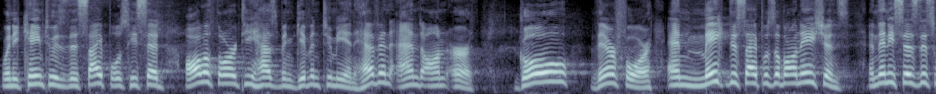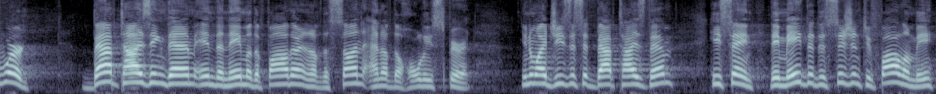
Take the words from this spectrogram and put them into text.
when he came to his disciples, he said, All authority has been given to me in heaven and on earth. Go, therefore, and make disciples of all nations. And then he says this word baptizing them in the name of the Father and of the Son and of the Holy Spirit. You know why Jesus had baptized them? He's saying, they made the decision to follow me.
